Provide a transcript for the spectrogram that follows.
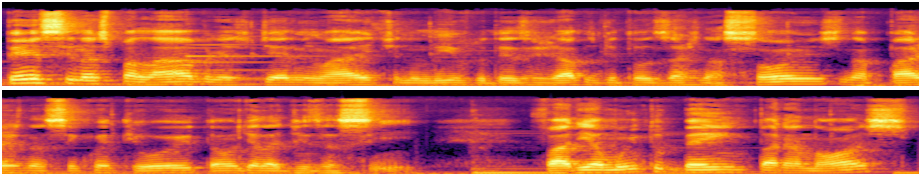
Pense nas palavras de Ellen White no livro Desejado de Todas as Nações, na página 58, onde ela diz assim: Faria muito bem para nós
